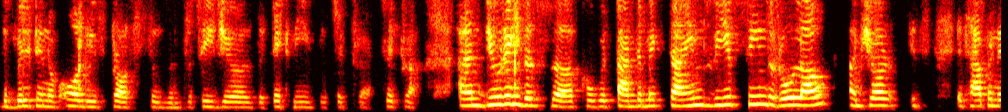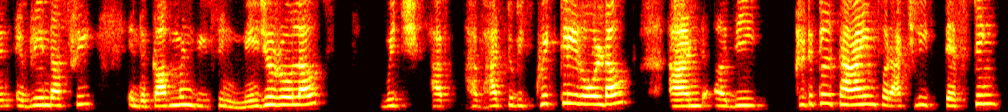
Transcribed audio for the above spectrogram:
the built-in of all these processes and procedures, the techniques, etc., etc. And during this uh, COVID pandemic times, we have seen the rollout. I'm sure it's it's happened in every industry. In the government, we've seen major rollouts, which have, have had to be quickly rolled out, and uh, the critical time for actually testing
